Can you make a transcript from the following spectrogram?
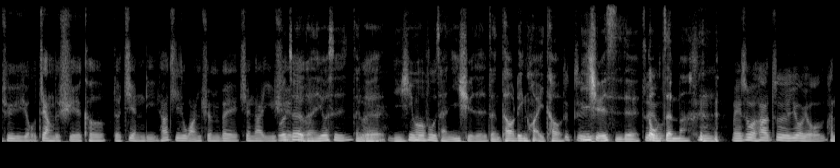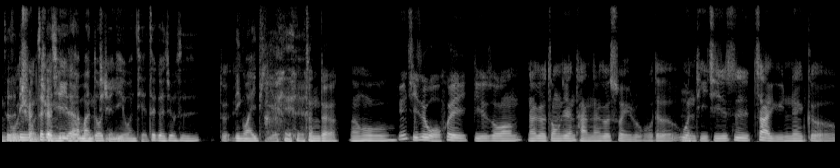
去有这样的学科的建立，它其实完全被现代医学。不过这个可能又是整个女性或妇产医学的整套另外一套医学史的斗争吗？嗯，没错，它这又有很多权这个其实还蛮多权利问题，这个就是。对，另外一题，真的。然后，因为其实我会，比如说那个中间谈那个水螺的问题，其实是在于那个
